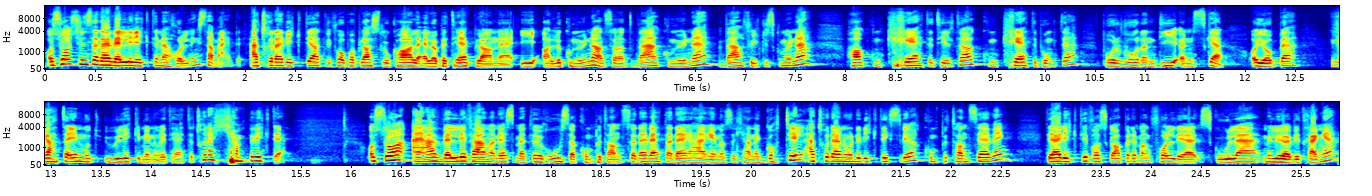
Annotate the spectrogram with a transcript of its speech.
Og så synes jeg det er veldig viktig med holdningsarbeid. Jeg tror det er viktig at vi får på plass lokale LHBT-planer i alle kommunene, sånn at hver kommune, hver fylkeskommune har konkrete tiltak, konkrete punkter på hvordan de ønsker å jobbe retta inn mot ulike minoriteter. Jeg tror det er kjempeviktig. Og så er jeg veldig fan av det som heter rosa kompetanse. Det vet jeg dere her inne også kjenner godt til. Jeg tror det er noe av det viktigste vi gjør. Kompetanseheving. Det er viktig for å skape det mangfoldige skolemiljøet vi trenger.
